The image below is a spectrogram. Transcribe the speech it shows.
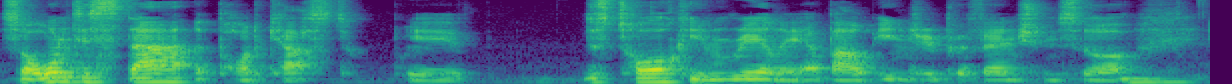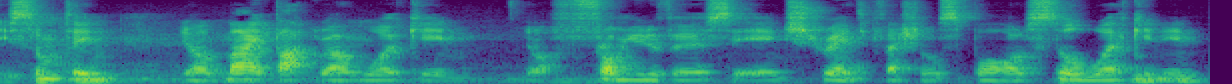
So I wanted to start the podcast with just talking really about injury prevention. So mm. it's something, you know, my background working you know, from university and straight to professional sport. I'm still working in,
